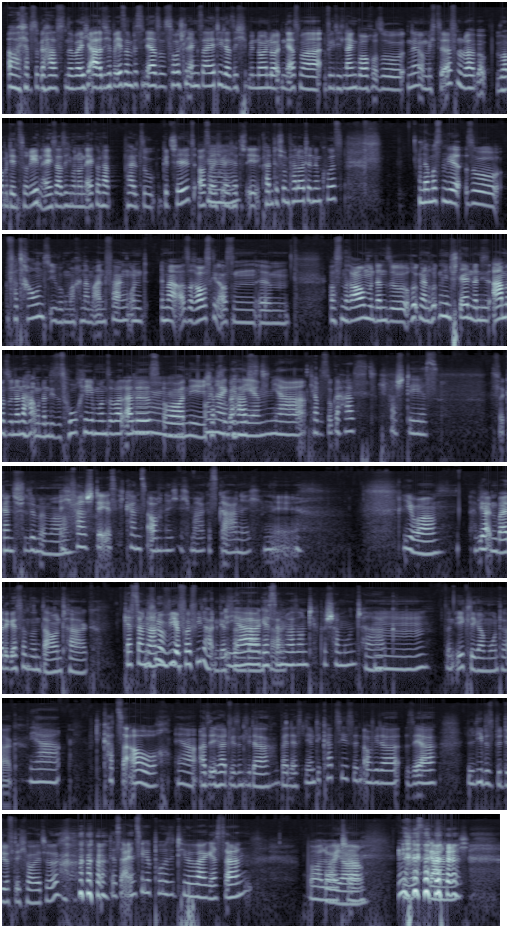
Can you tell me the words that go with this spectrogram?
Oh, ich habe so gehasst, ne, weil ich, also ich habe eh so ein bisschen eher so Social Anxiety, dass ich mit neuen Leuten erstmal wirklich lang brauche, so, ne, um mich zu öffnen oder überhaupt mit denen zu reden. Eigentlich saß ich immer nur in der Ecke und habe halt so gechillt, außer mhm. ich, ich, hatte, ich kannte schon ein paar Leute in dem Kurs. Und da mussten wir so Vertrauensübungen machen am Anfang und immer also rausgehen aus dem, ähm, aus dem Raum und dann so Rücken an Rücken hinstellen, dann diese Arme so ineinander haken und dann dieses Hochheben und so was alles. Mm, oh nee, ich habe so gehasst. Ja. Ich habe es so gehasst. Ich verstehe es. Das war ganz schlimm immer. Ich verstehe es, ich kann es auch nicht. Ich mag es gar nicht. Nee. Joa, wir hatten beide gestern so einen Downtag. Gestern Nicht nur wir, voll viele hatten gestern Ja, einen gestern war so ein typischer Montag. Mm, so ein ekliger Montag. Ja, die Katze auch. Ja, also ihr hört, wir sind wieder bei Leslie und die Katzis sind auch wieder sehr liebesbedürftig heute. das einzige Positive war gestern, boah Leute, oh ja. Ihr wisst gar nicht.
